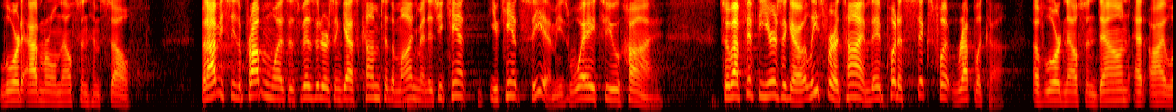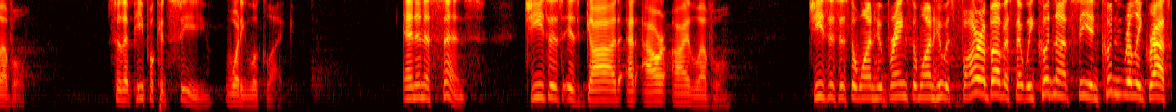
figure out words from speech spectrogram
Lord Admiral Nelson himself. But obviously, the problem was as visitors and guests come to the monument, is you can't, you can't see him. He's way too high. So, about 50 years ago, at least for a time, they had put a six foot replica of Lord Nelson down at eye level so that people could see what he looked like. And in a sense, Jesus is God at our eye level. Jesus is the one who brings the one who is far above us that we could not see and couldn't really grasp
